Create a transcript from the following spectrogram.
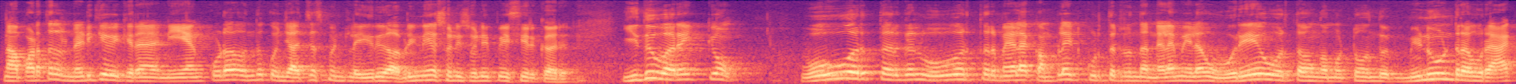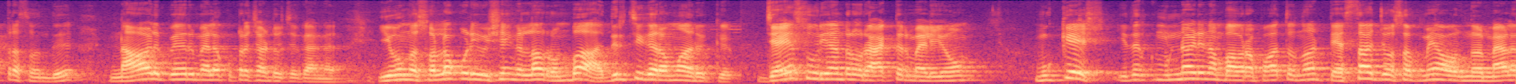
நான் படத்தில் நடிக்க வைக்கிறேன். நீ என் கூட வந்து கொஞ்சம் அட்ஜஸ்ட்மெண்ட்டில் இரு அப்படின்னே சொல்லி சொல்லி பேசியிருக்காரு. இது வரைக்கும் ஒவ்வொருத்தர்கள் ஒவ்வொருத்தர் மேலே கம்ப்ளைண்ட் கொடுத்துட்டு இருந்த நிலைமையில ஒரே ஒருத்தவங்க மட்டும் வந்து மினுன்ற ஒரு ஆக்ட்ரஸ் வந்து நாலு பேர் மேலே குற்றச்சாட்டு வச்சுருக்காங்க. இவங்க சொல்லக்கூடிய விஷயங்கள்லாம் ரொம்ப அதிர்ச்சிகரமாக இருக்குது ஜெயசூர்யான்ற ஒரு ஆக்டர் மேலேயும் முகேஷ் இதற்கு முன்னாடி நம்ம அவரை பார்த்தோம்னா டெஸ்ஸா ஜோசப்மே அவங்க மேலே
